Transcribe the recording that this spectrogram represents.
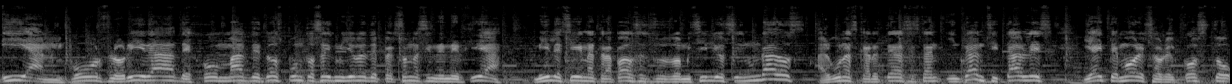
Ian por Florida dejó más de 2.6 millones de personas sin energía. Miles siguen atrapados en sus domicilios inundados. Algunas carreteras están intransitables y hay temores sobre el costo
